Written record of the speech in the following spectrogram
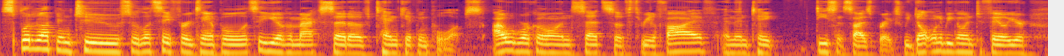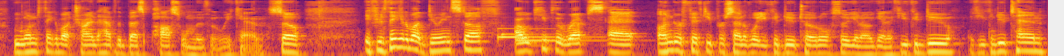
split it up into so let's say for example, let's say you have a max set of 10 kipping pull-ups. I would work on sets of 3 to 5 and then take decent sized breaks. We don't want to be going to failure. We want to think about trying to have the best possible movement we can. So, if you're thinking about doing stuff, I would keep the reps at under 50% of what you could do total. So, you know, again, if you could do if you can do 10,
